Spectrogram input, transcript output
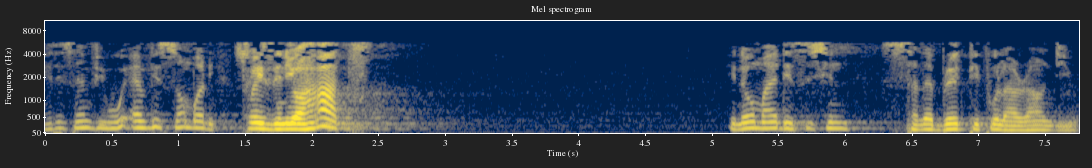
It is envy. We envy somebody. So it's in your heart. You know my decision? Celebrate people around you.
